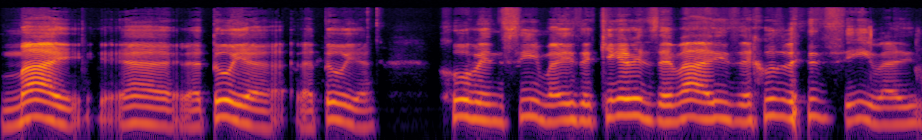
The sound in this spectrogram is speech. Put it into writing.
Mai, ah, la tuya, la tuya. Jus Benzema, dice. ¿Quién es Benzema? Dice. Jus Benzema, dice.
